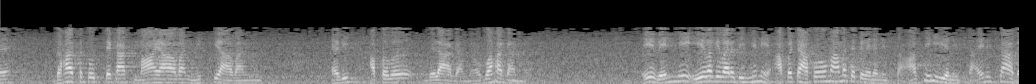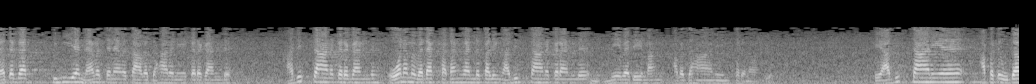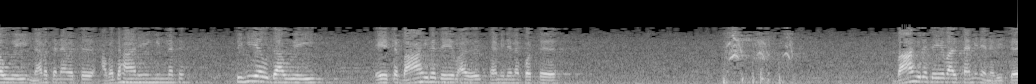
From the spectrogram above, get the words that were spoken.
දහසකුත් එකක් මායාවන් මිත්‍යාවන් ඇවිත් අපව වෙලා ගන්නවා වහ ගන්නවා ඒ වෙන්නේ ඒ වගේ වරදින් නෙමෙයි අපට අපවම අමතක වෙන නිසා අසිහිය නිසා ඒ නිසා වැදගත් සිහිය නැවත නැවත අවධාරණය කරගන්න අදිස්ථාන කරගන්න ඕනම වැඩක් පටන් ගන්න කලින් අදිස්ථාන කරන්න මේ වැඩේ මං අවධානයෙන් කරනවා කියලා. ඒ අදිස්ථානය අපට උදව් වෙයි නැවත නැවත අවධානයෙන් ඉන්නට සිහිය උදව් වෙයි ඒට බාහිර දේවල් පැමිණෙනකොට බාහිර දේවල් පැමිණෙන විට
